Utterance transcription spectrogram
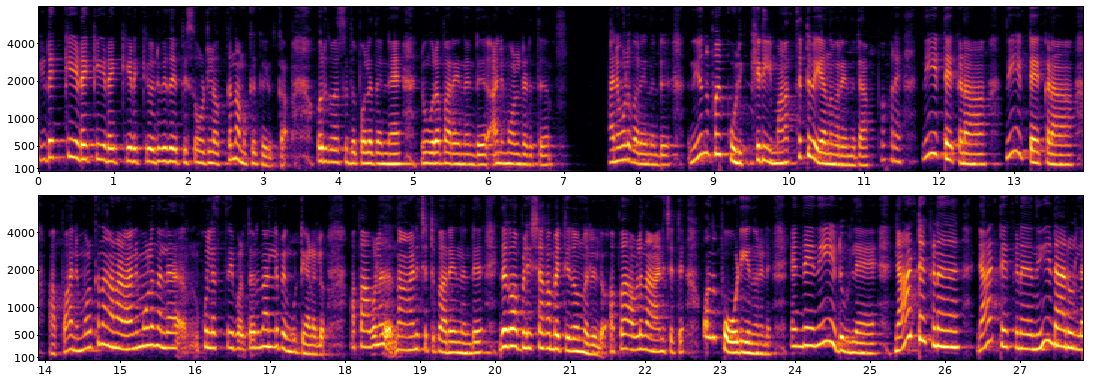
ഇടയ്ക്ക് ഇടയ്ക്ക് ഇടയ്ക്ക് ഇടയ്ക്ക് ഒരുവിധ എപ്പിസോഡിലൊക്കെ നമുക്ക് കേൾക്കാം. ഒരു ദിവസം ഇതുപോലെ തന്നെ നൂറ പറയുന്നുണ്ട് അനുമോളുടെ അടുത്ത് അനുമോൾ പറയുന്നുണ്ട് നീ ഒന്ന് പോയി കുളിക്കടി മണത്തിട്ട് വയ്യാന്ന് പറയുന്നുണ്ട്. അപ്പോൾ പറയാം നീ ഇട്ടേക്കണാ നീ ഇട്ടേക്കണാ അപ്പോൾ അനുമോൾക്ക് നാണാണ്. അനുമോൾ നല്ല കുലസ്ത്രീ പോലത്തെ ഒരു നല്ല പെൺകുട്ടിയാണല്ലോ. അപ്പോൾ അവൾ നാണിച്ചിട്ട് പറയുന്നുണ്ട് ഇതൊക്കെ പബ്ലിഷ് ആക്കാൻ പറ്റിയതൊന്നുമില്ലല്ലോ. അപ്പോൾ അവൾ നാണിച്ചിട്ട് ഒന്ന് പോടി എന്ന് പറയുന്നുണ്ട്. എന്തേ നീ ഇടൂലേ? ഞാൻ ഇട്ടേക്കണ് ഞാൻ ഇട്ടേക്കണ് നീ ഇടാറില്ല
